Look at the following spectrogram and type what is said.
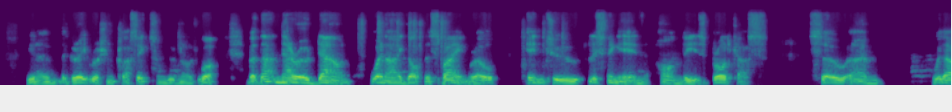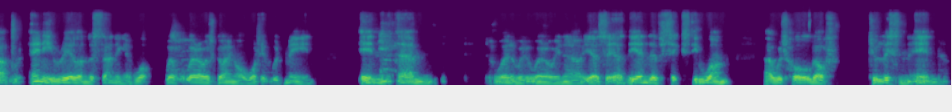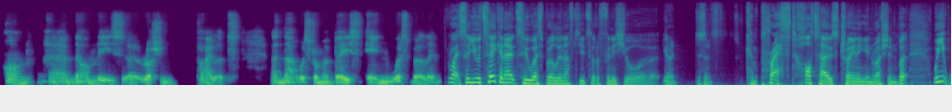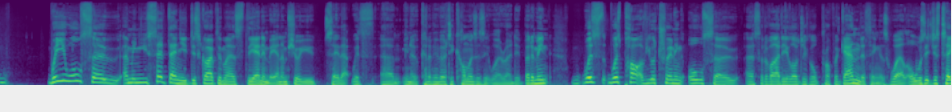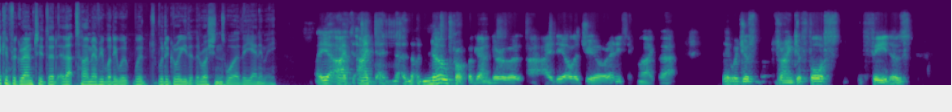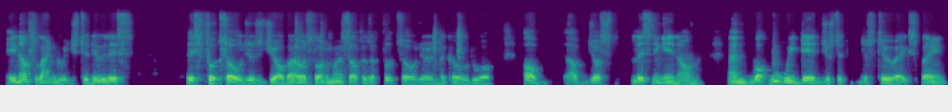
you know, the great Russian classics and good knows what. But that narrowed down when I got the spying role into listening in on these broadcasts. So, um, without any real understanding of what where, where, I was going or what it would mean, in um, where, where are we now? Yes, at the end of '61, I was hauled off to listen in on um, on these uh, Russian pilots, and that was from a base in West Berlin. Right. So you were taken out to West Berlin after you'd sort of finished your, you know, sort of compressed hothouse training in Russian. But were you, Were you also? I mean, you said then you described them as the enemy, and I'm sure you say that with um, you know kind of inverted commas as it were around it. But I mean, was was part of your training also a sort of ideological propaganda thing as well, or was it just taken for granted that at that time everybody would would, would agree that the Russians were the enemy? Yeah, I, I no propaganda or ideology or anything like that. They were just trying to force feed us enough language to do this this foot soldier's job. I always thought of myself as a foot soldier in the Cold War, of of just listening in on and what we did. Just to just to explain,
